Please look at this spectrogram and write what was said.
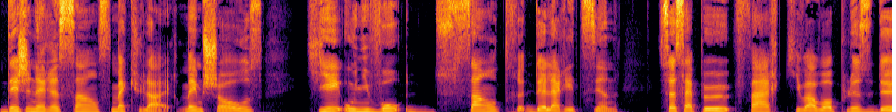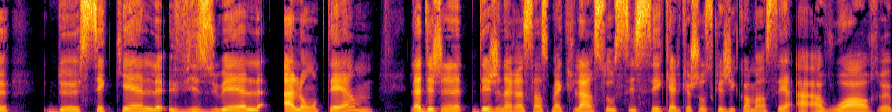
dégénérescence maculaire. Même chose, qui est au niveau du centre de la rétine. Ça, ça peut faire qu'il va avoir plus de, séquelles visuelles à long terme. La dégénérescence maculaire, ça aussi, c'est quelque chose que j'ai commencé à avoir euh,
